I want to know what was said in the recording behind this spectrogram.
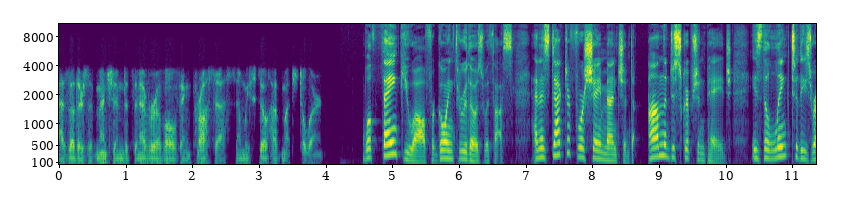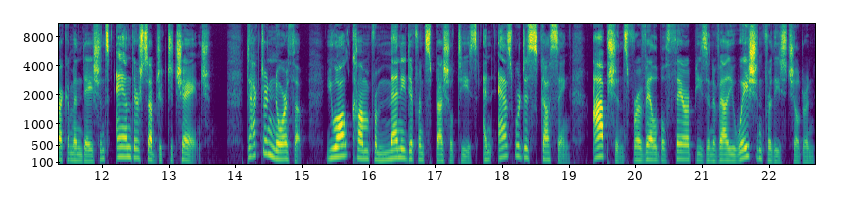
As others have mentioned, it's an ever evolving process, and we still have much to learn. Well, thank you all for going through those with us. And as Dr. Forche mentioned, on the description page is the link to these recommendations, and they're subject to change. Dr. Northup, you all come from many different specialties, and as we're discussing options for available therapies and evaluation for these children,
